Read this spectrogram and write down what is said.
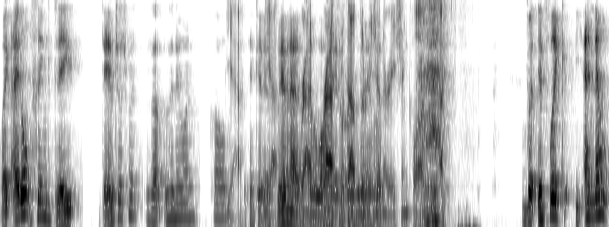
Like I don't think Day Day of Judgment is that the new one called? Yeah, I think it is. Yeah. We haven't had it Wrath, so long. Wrath without the regeneration clause. Yeah. but it's like, and now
